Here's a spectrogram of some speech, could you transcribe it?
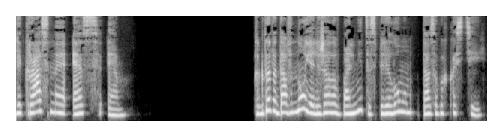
Прекрасная С.М. Когда-то давно я лежала в больнице с переломом тазовых костей.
